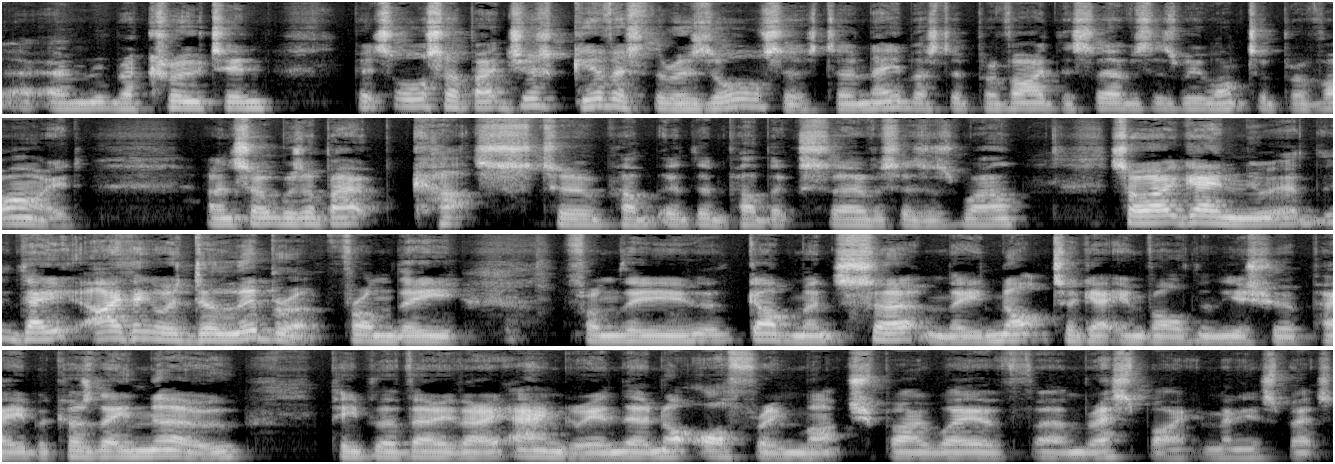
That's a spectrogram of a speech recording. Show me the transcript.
uh, and recruiting, but it's also about just give us the resources to enable us to provide the services we want to provide. And so it was about cuts to pub, the public services as well. So again, they I think it was deliberate from the from the government certainly not to get involved in the issue of pay because they know people are very very angry and they're not offering much by way of um, respite in many respects.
